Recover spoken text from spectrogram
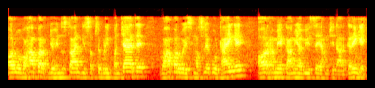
और वो वहाँ पर जो हिंदुस्तान की सबसे बड़ी पंचायत है, वहाँ पर वो इस मसले को उठाएँगे और हमें कामयाबी से हम शिनार करेंगे।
